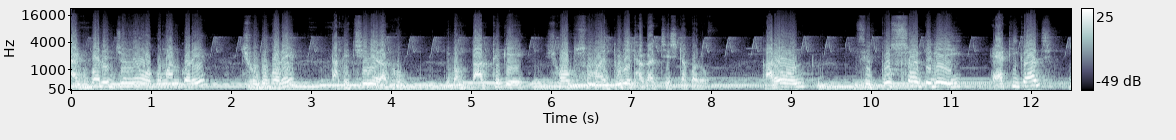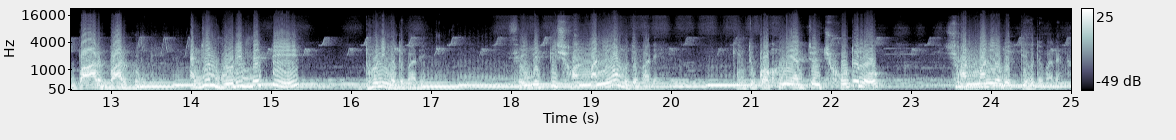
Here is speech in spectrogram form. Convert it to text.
একবারের জন্য অপমান করে, ছোট করে, তাকে চিনে রাখো এবং তার থেকে সব সময় দূরে থাকার চেষ্টা করো। কারণ সে প্রশ্রয় পেলেই একই কাজ বারবার করবে। একজন গরিব ব্যক্তি ধনী হতে পারে, সেই ব্যক্তি সম্মানীয় হতে পারে। কিন্তু কখনোই একজন ছোট লোক সম্মানীয় ব্যক্তি হতে পারে না।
